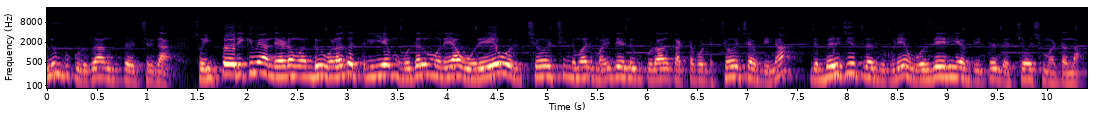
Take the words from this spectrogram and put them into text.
எலும்பு கொடுக்கலாம் அந்த வச்சிருக்காங்க. ஸோ இப்போ வரைக்குமே அந்த இடம் வந்து உலகத்திலேயே முதல் முறையாக ஒரே ஒரு சர்ச் இந்த மாதிரி மனித எலும்பு கூட கட்டப்பட்ட சர்ச் அப்படின்னா இந்த பெல்ஜியத்தில் இருக்கக்கூடிய ஒசேரி அப்படின்ற இந்த சர்ச் மட்டும்தான்.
